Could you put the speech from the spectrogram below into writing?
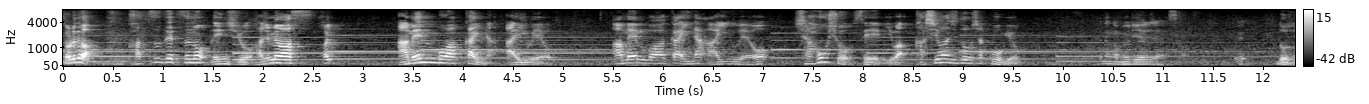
それでは滑舌の練習を始めます。はい。アメンボ赤いなあいうえおアメンボ赤いなあいうえを車保証整備は柏自動車工業。なんか無理やりじゃないですか。どうぞ。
